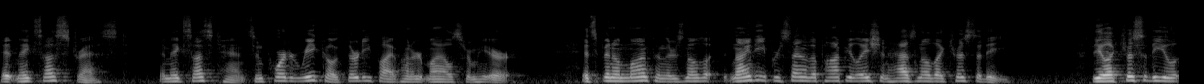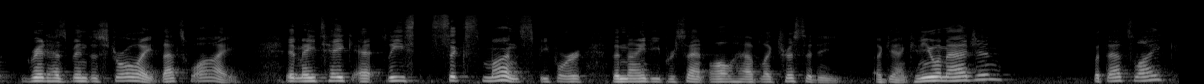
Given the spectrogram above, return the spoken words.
It makes us stressed, it makes us tense. In Puerto Rico, 3,500 miles from here, it's been a month and there's no 90% of the population has no electricity. The electricity grid has been destroyed. That's why. It may take at least six months before the 90% all have electricity again. Can you imagine what that's like?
